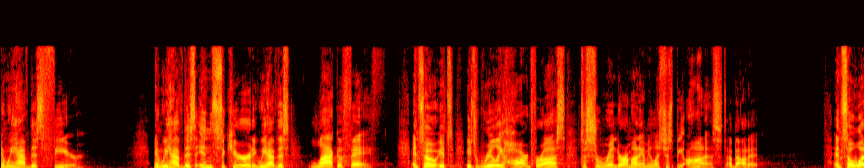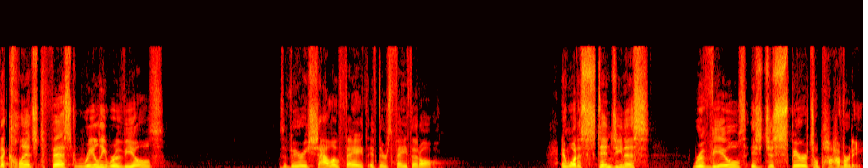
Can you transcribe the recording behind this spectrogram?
And we have this fear and we have this insecurity, we have this lack of faith. And so it's, it's really hard for us to surrender our money. I mean, let's just be honest about it. And so, what a clenched fist really reveals is a very shallow faith, if there's faith at all. And what a stinginess reveals is just spiritual poverty.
